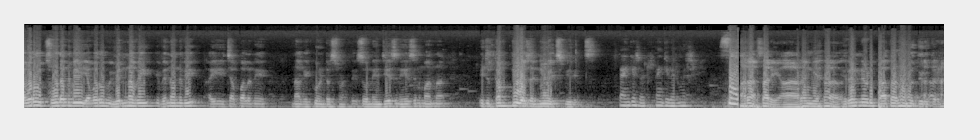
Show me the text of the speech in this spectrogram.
ఎవరు చూడనివి ఎవరు విన్నవి విన్ననివి అవి చెప్పాలని నాకు ఎక్కువ ఇంట్రెస్ట్ ఉంటుంది. సో నేను చేసిన ఏ సినిమా అన్నా it will come to as a new experience thank you sir thank you very much sorry. అరణ్య హిరణ్యుడు పాతాళంలో తిరుగుతాడు.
